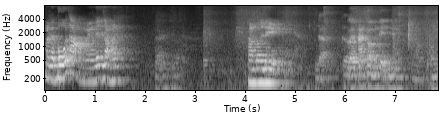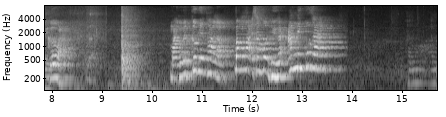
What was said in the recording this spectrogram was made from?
Mày là bố tao, mày lên giọng đấy. Dạ. Thằng tôi gì? Dạ, cơ Rồi ta còn gì? Không đi. Cướp điện thoại là băng hoại xã hội hủy hoại an ninh quốc gia? Anh, anh,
